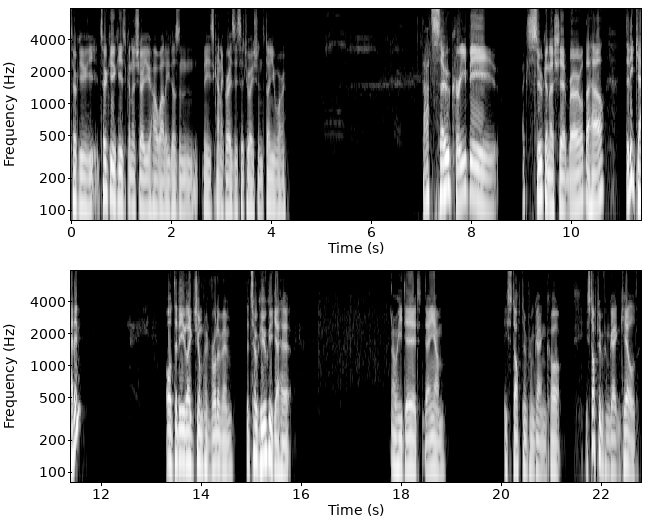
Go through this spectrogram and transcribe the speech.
Tokiyuki, Tokiyuki is going to show you how well he does in these kind of crazy situations. Don't you worry. That's so creepy. Like Sukuna shit, bro. What the hell? Did he get him? Or did he like jump in front of him? Did Tokiyuki get hit? Oh, he did. Damn. He stopped him from getting caught. You stopped him from getting killed.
